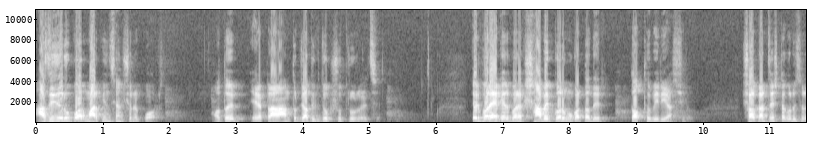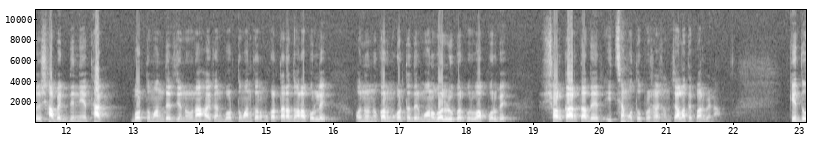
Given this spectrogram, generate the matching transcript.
আজিজের উপর, মার্কিন স্যাংশনের পর। অতএব এর একটা আন্তর্জাতিক যোগসূত্র রয়েছে। এরপর একের পর এক সাবেক কর্মকর্তাদের তথ্য বেরিয়ে আসছিল। সরকার চেষ্টা করেছিল সাবেকদের নিয়ে থাক বর্তমানদের যেন না হয়, কারণ বর্তমান কর্মকর্তারা ধরা পড়লে অন্যান্য কর্মকর্তাদের মনোবলের উপর প্রভাব পড়বে। সরকার তাদের ইচ্ছামতো প্রশাসন চালাতে পারবে না। কিন্তু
